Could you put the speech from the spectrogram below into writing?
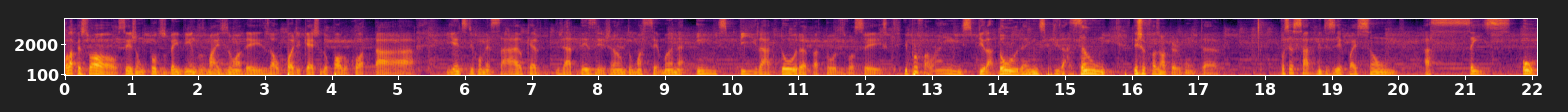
Olá pessoal, sejam todos bem-vindos mais uma vez ao podcast do Paulo Cota. E antes de começar, eu quero já desejando uma semana inspiradora para todos vocês. E por falar em inspiradora, inspiração, deixa eu fazer uma pergunta. Você sabe me dizer quais são as seis, ou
